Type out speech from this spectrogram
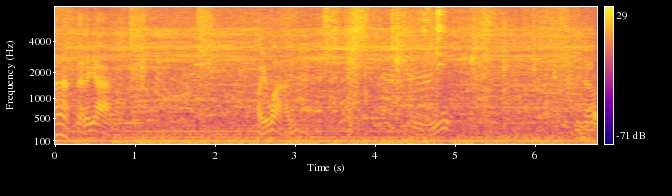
มากๆแต่ละอย่าง หอยหวานโอ้โหนี่ครับ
